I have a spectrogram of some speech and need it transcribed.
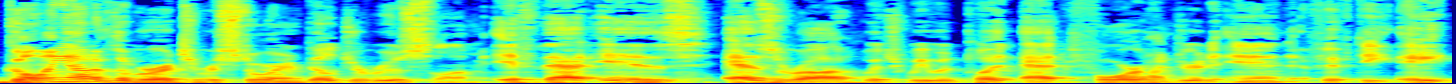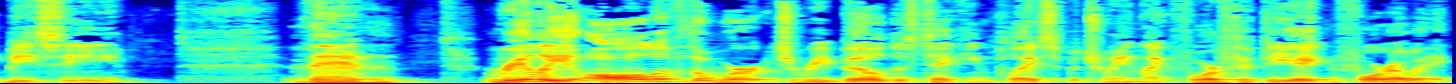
going out of the word to restore and build Jerusalem, if that is Ezra, which we would put at 458 BC, then really all of the work to rebuild is taking place between like 458 and 408.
